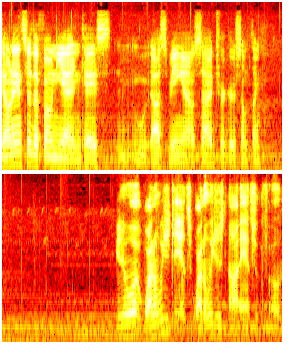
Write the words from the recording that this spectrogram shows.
don't answer the phone yet in case us being outside triggers something. You know what? Why don't we just answer? Why don't we just not answer the phone?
